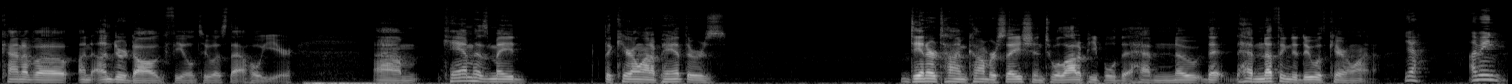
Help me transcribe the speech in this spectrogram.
kind of a an underdog feel to us that whole year. Um, Cam has made the Carolina Panthers dinner time conversation to a lot of people that have no that have nothing to do with Carolina. Yeah, I mean,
